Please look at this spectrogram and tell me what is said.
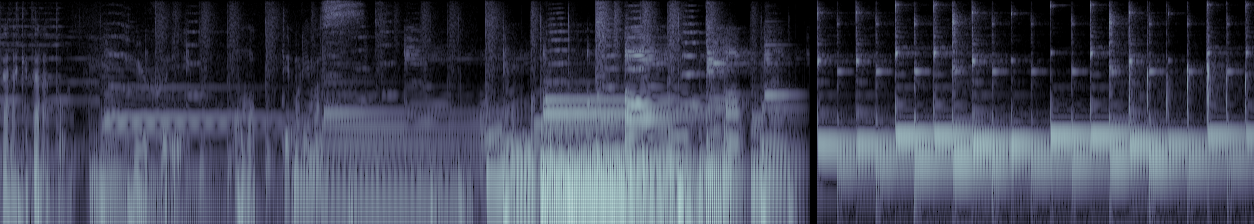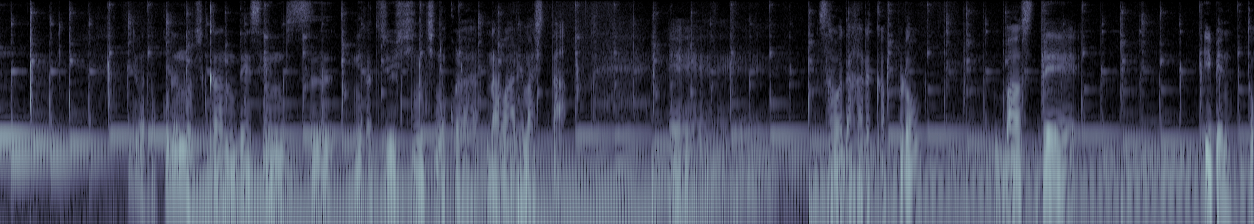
ただけたらというふうに思っております。では残りの時間で先日2月17日に行われました、えー、沢田遥プロバースデーイベント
